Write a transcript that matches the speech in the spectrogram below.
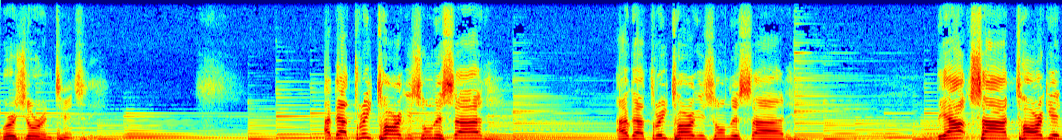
Where's your intensity? I've got three targets on this side. I've got three targets on this side. The outside target,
